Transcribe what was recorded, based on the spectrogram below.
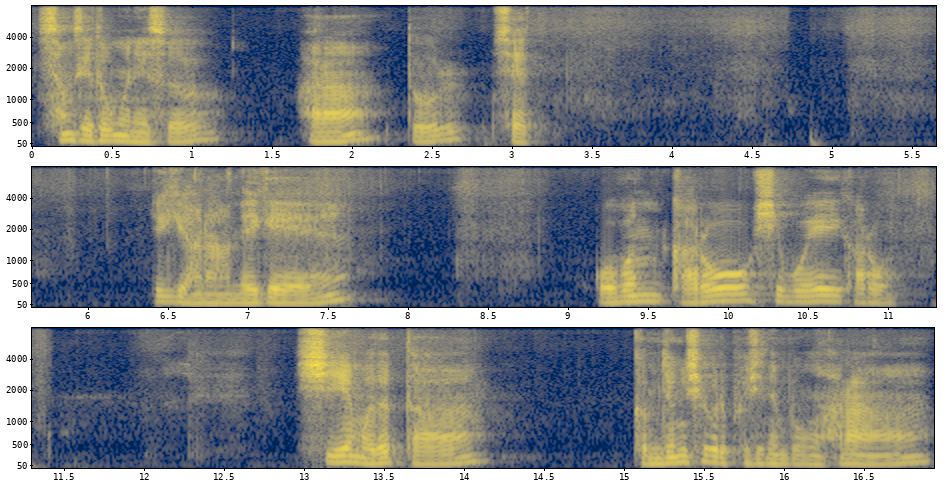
상세 도면에서 하나, 둘, 셋. 여기 하나, 4개. 5번 가로 15A 가로. CM 어댑터 검정색으로 표시된 부분 하나.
